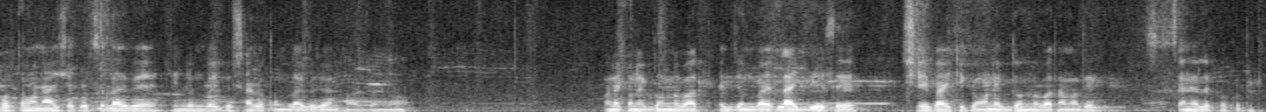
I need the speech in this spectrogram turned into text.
বর্তমানে আইসা করছে লাইভে তিনজন ভাইকে স্বাগতম লাইভে জয়েন হওয়ার জন্য। অনেক অনেক ধন্যবাদ। একজন ভাই লাইক দিয়েছে। সেই ভাইটিকে অনেক ধন্যবাদ আমাদের চ্যানেলের পক্ষ থেকে।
